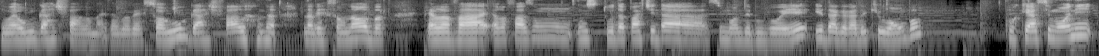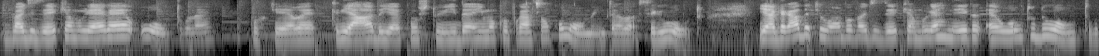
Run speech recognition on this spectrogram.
não é o lugar de fala, mas agora é só lugar de fala na, na versão nova ela vai, ela faz um, um, estudo a partir da Simone de Beauvoir e da Grada Quilombo, porque a Simone vai dizer que a mulher é o outro, né? Porque ela é criada e é constituída em uma corporação com o homem, então ela seria o outro. E a Grada Quilombo vai dizer que a mulher negra é o outro do outro,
